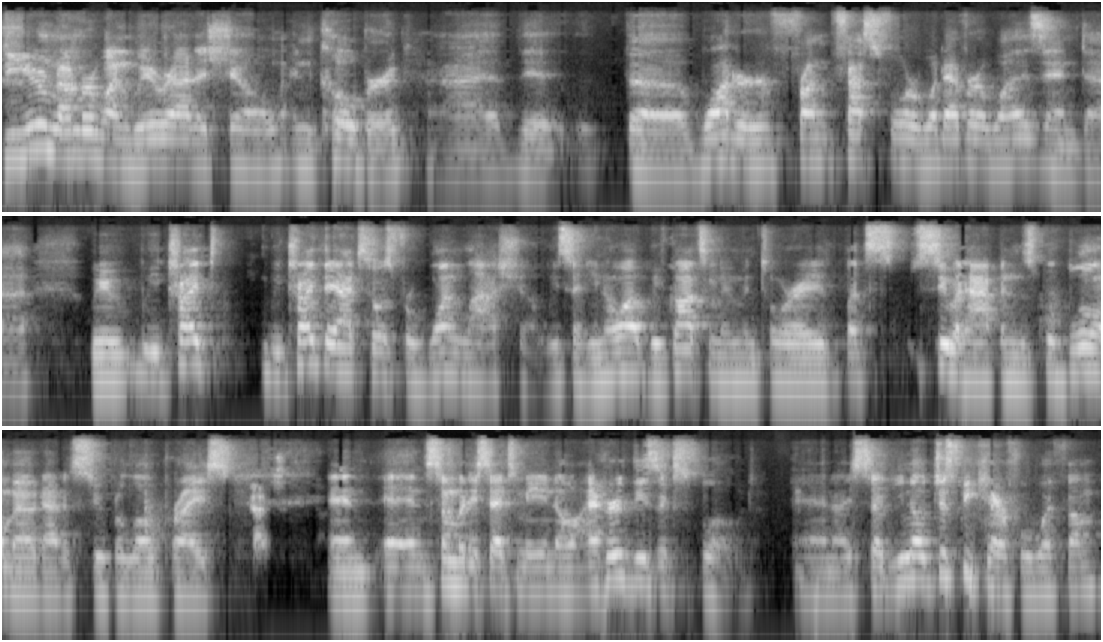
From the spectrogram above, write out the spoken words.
Do you remember when we were at a show in Cobourg, uh, the the waterfront festival or whatever it was, and uh, we we tried we tried the X hose for one last show. We said, you know what, we've got some inventory. Let's see what happens. We'll blow them out at a super low price. Yes. And and somebody said to me, you know, I heard these explode, and I said, you know, just be careful with them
